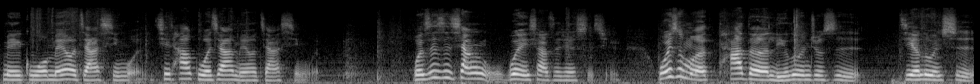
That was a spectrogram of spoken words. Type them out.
美国没有加新闻，其他国家没有加新闻。我就是想问一下这件事情，为什么他的理论就是结论是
